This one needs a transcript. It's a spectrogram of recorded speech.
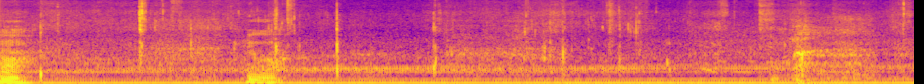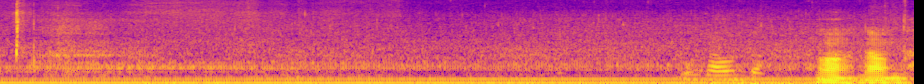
어 이거 또 나온다. 어 나온다.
